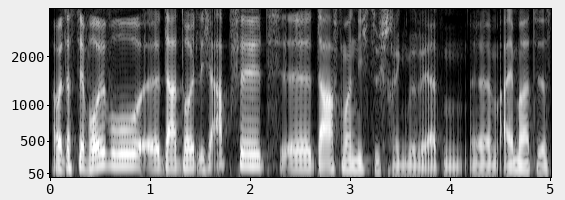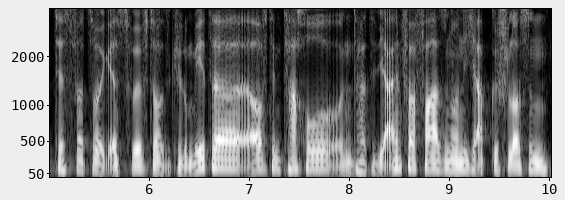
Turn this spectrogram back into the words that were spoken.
Aber dass der Volvo äh, da deutlich abfällt, äh, darf man nicht zu streng bewerten. Ähm, einmal hatte das Testfahrzeug erst 12.000 Kilometer auf dem Tacho und hatte die Einfahrphase noch nicht abgeschlossen.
